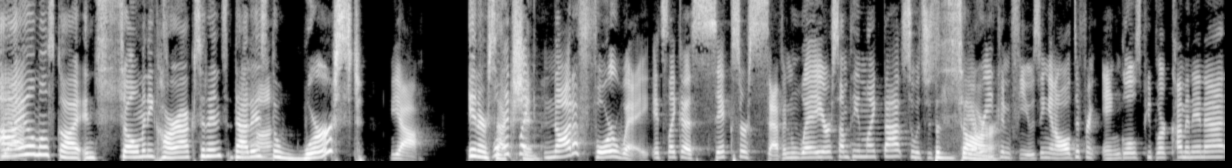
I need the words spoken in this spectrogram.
I almost got in so many car accidents. That is Uh-huh. the worst yeah. Intersection. Well, it's like not a four way. It's like a six or seven way or something like that. So it's just Bizarre. very confusing and all different angles people are coming in at.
